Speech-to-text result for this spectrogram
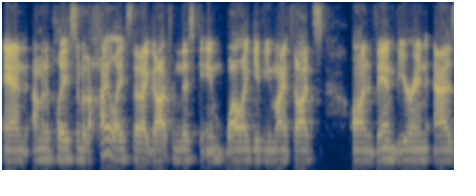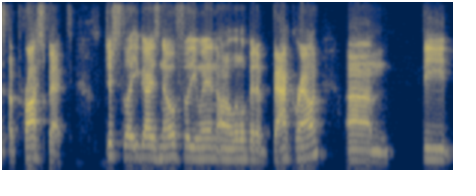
And I'm going to play some of the highlights that I got from this game while I give you my thoughts on Van Buren as a prospect. Just to let you guys know, fill you in on a little bit of background. Um, the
